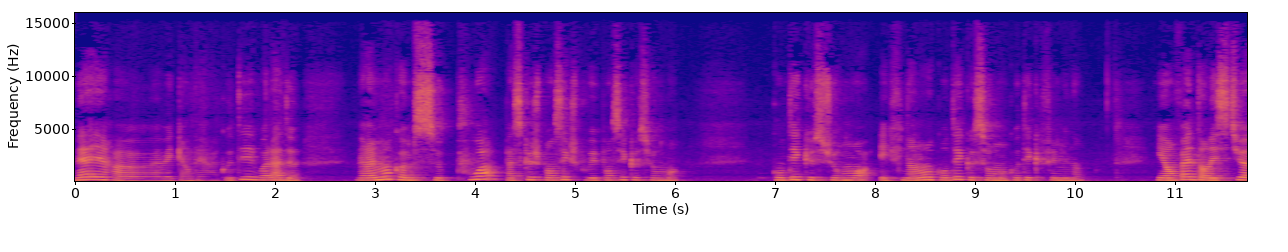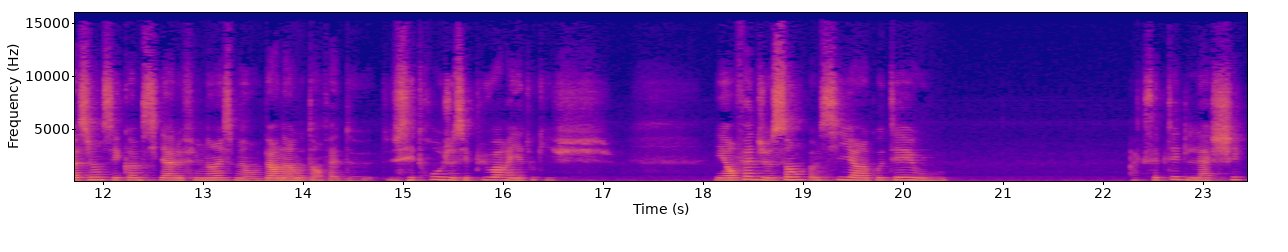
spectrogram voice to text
mère, euh, avec un père à côté. Voilà, de vraiment comme ce poids, parce que je pensais que je pouvais penser que sur moi. Compter que sur moi. Et finalement, compter que sur mon côté féminin. Et en fait, dans les situations, c'est comme si là, le féminin, en burn-out, en fait. De, c'est trop, je sais plus voir, et il y a tout qui... Et en fait, je sens comme s'il y a un côté où... Accepter de lâcher.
